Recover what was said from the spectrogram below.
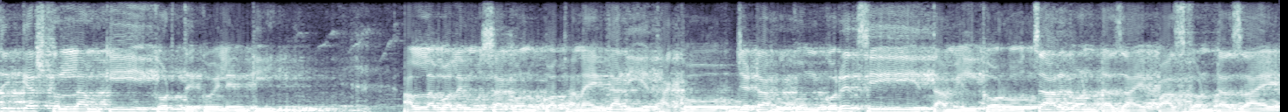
জিজ্ঞেস করলাম, কি করতে কইলেন কি? আল্লাহ বলে, মুসা, কোনো কথা নাই, দাঁড়িয়ে থাকো। যেটা হুকুম করেছি, তামিল করো। চার ঘণ্টা যায়, পাঁচ ঘণ্টা যায়।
